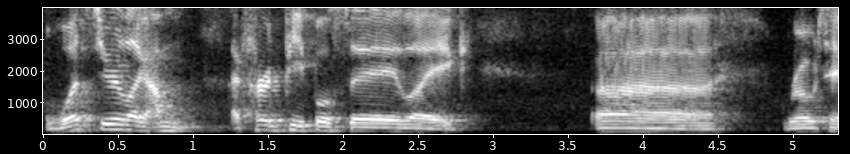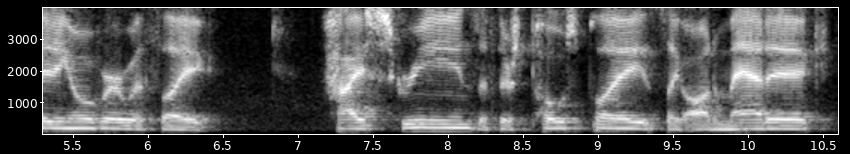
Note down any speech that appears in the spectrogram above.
What's your like? I'm. I've heard people say like, uh, rotating over with like high screens. If there's post play, it's like automatic.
